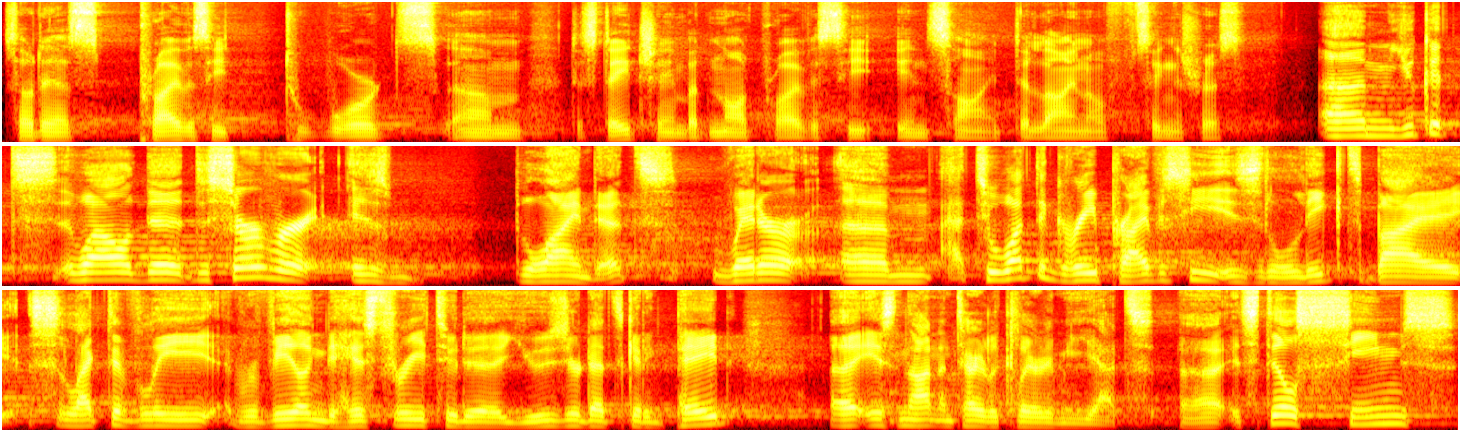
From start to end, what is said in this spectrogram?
So there's privacy towards um, the state chain, but not privacy inside the line of signatures? Um, you could, well, the, the server is blinded. Whether, um, to what degree privacy is leaked by selectively revealing the history to the user that's getting paid uh, is not entirely clear to me yet. Uh, it still seems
